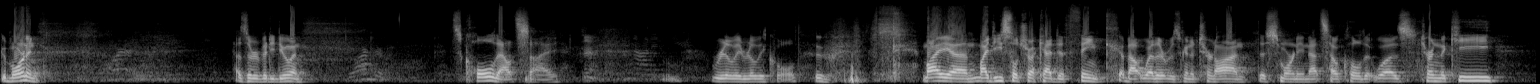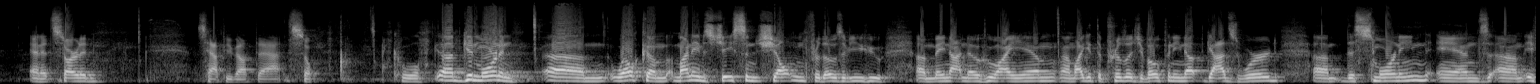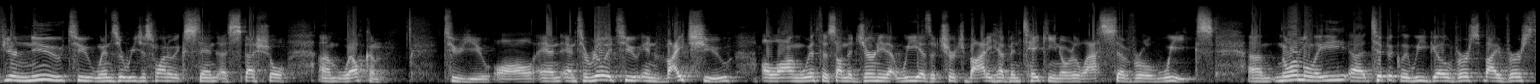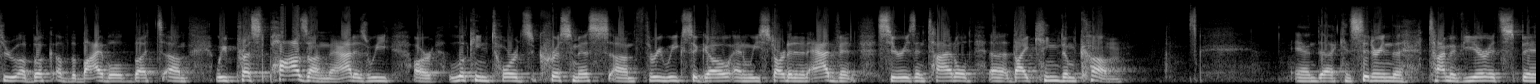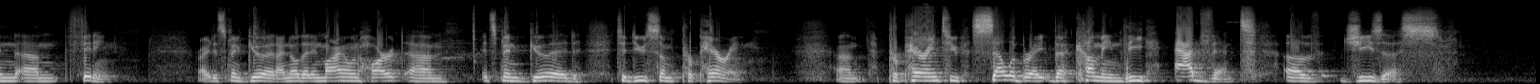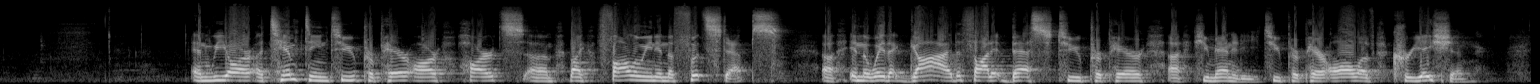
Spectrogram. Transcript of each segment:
Good morning. How's everybody doing? It's cold outside. Really, really cold. My, uh, my diesel truck had to think about whether it was going to turn on this morning. That's how cold it was. Turned the key, and it started. I was happy about that. So Cool. Um, good morning. Um, welcome. My name is Jason Shelton. For those of you who uh, may not know who I am, um, I get the privilege of opening up God's Word um, this morning. And um, if you're new to Windsor, we just want to extend a special welcome to you all and, and to really to invite you along with us on the journey that we as a church body have been taking over the last several weeks. Um, normally uh, typically we go verse by verse through a book of the bible but um, we pressed pause on that as we are looking towards christmas um, three weeks ago and we started an advent series entitled uh, thy kingdom come. And uh, considering the time of year it's been um, fitting right? It's been good. I know that in my own heart, um, it's been good to do some preparing. Um, preparing to celebrate the coming, the advent of Jesus. And we are attempting to prepare our hearts um, by following in the footsteps. Uh, in the way that God thought it best to prepare uh, humanity, to prepare all of creation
